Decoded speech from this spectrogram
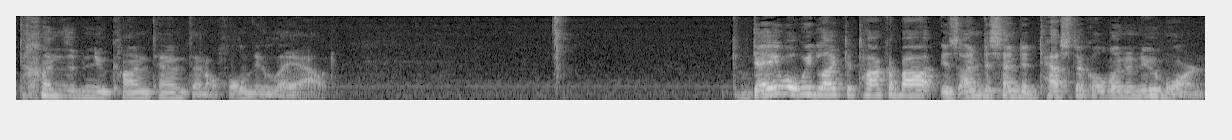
tons of new content and a whole new layout. Today what we'd like to talk about is undescended testicle in a newborn.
